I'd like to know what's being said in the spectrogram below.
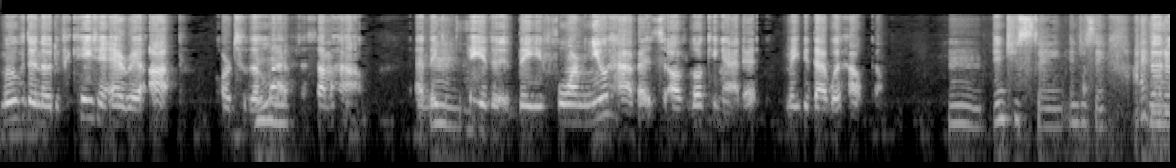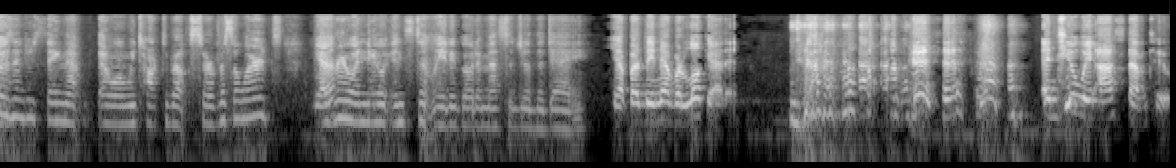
move the notification area up or to the Mhm. left somehow, and they can Mm. see that they form new habits of looking at it, maybe that will help them. Mm, interesting, interesting. I thought it was interesting that, that when we talked about service alerts, Yeah. everyone knew instantly to go to message of the day. Yeah, but they never look at it until we ask them to.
